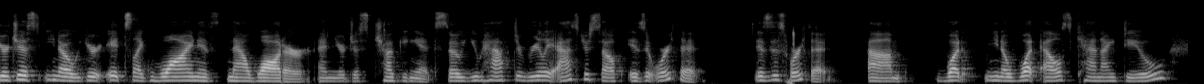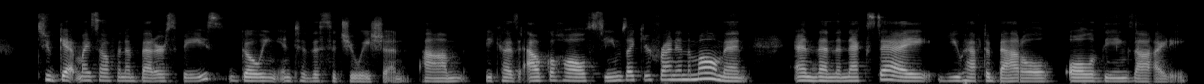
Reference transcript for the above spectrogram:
you're just you know you're it's like wine is now water and you're just chugging it. So you have to really ask yourself is it worth it? Is this worth it? Um what you know what else can i do to get myself in a better space going into this situation? Um, because alcohol seems like your friend in the moment and then the next day you have to battle all of the anxiety.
